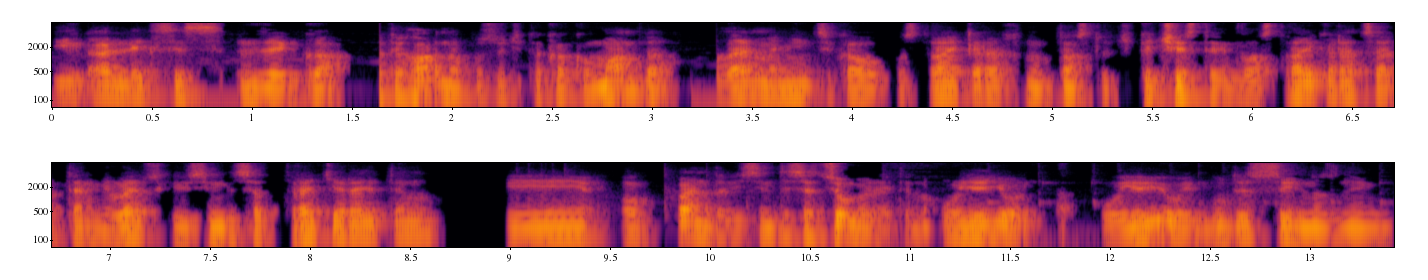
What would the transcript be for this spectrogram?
і Алексіс Вега. Це гарна, по суті, така команда, але мені цікаво по страйкерах. Ну, у нас тут тільки чистих два страйкера. Це Артем Мілевський, 83 рейтинг. І Опенда, 87 рейтинг. Ой-ой-ой, ой-ой-ой, буде сильно з ним.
